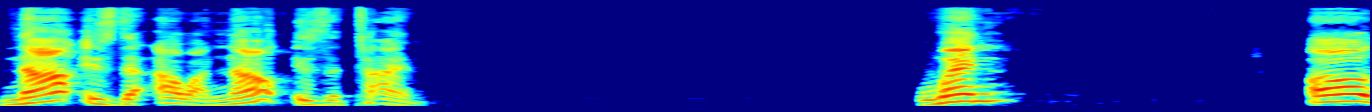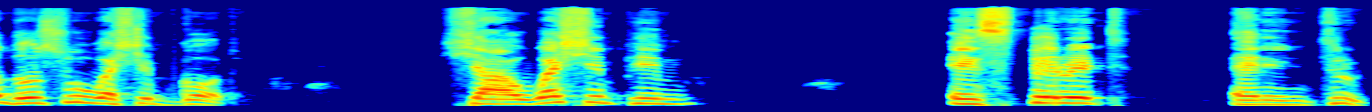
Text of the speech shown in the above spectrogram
Now is the hour. Now is the time when all those who worship God shall worship him in spirit and in truth.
